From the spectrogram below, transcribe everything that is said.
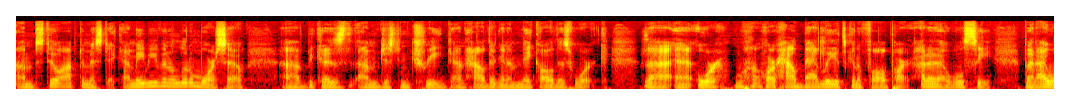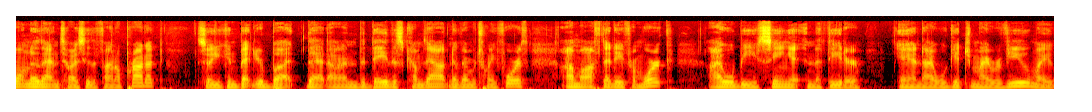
I'm still optimistic. I maybe even a little more so, uh, because I'm just intrigued on how they're going to make all this work, uh, or or how badly it's going to fall apart. I don't know. We'll see, but I won't know that until I see the final product. So you can bet your butt that on the day this comes out, November 24th, I'm off that day from work. I will be seeing it in the theater and I will get you my review, my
